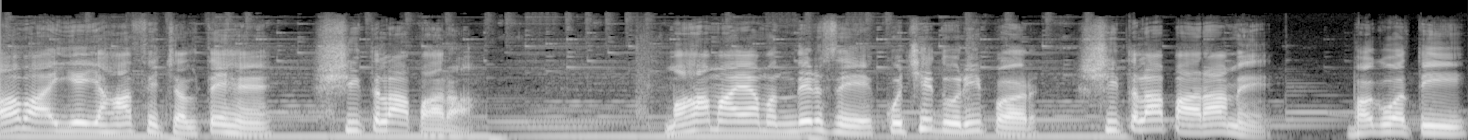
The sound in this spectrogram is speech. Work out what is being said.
अब आइए यहाँ से चलते हैं शीतला पारा महामाया मंदिर से कुछ ही दूरी पर शीतला पारा में भगवती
